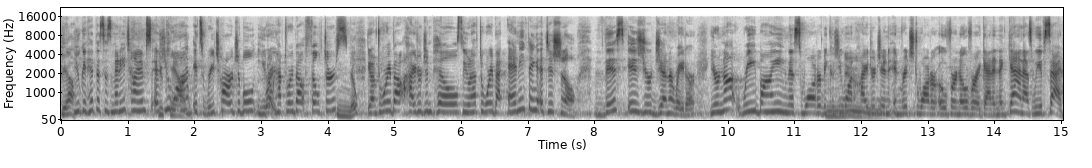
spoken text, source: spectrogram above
Yeah. You can hit this as many times as You you, want. It's rechargeable. You Right. don't have to worry about filters. Nope. You don't have to worry about hydrogen pills. You don't have to worry about anything additional. This is your generator. You're not rebuying this water because you want hydrogen enriched water over and over again. And again, as we have said,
